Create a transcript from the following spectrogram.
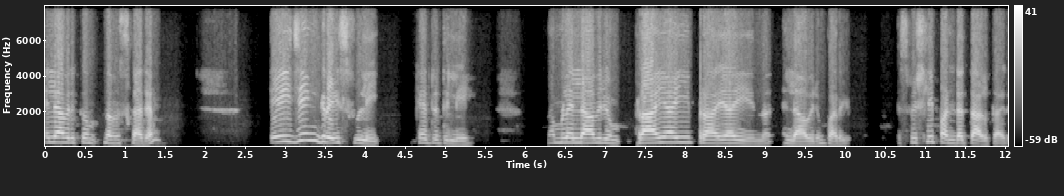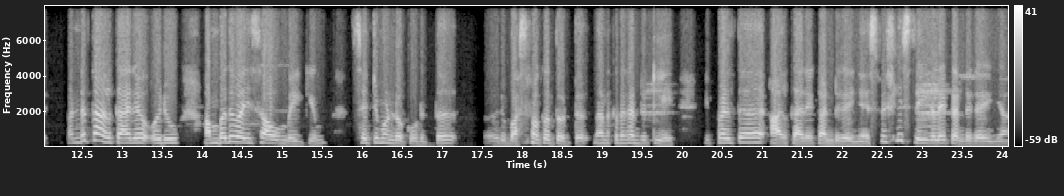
എല്ലാവർക്കും നമസ്കാരം. ഏജിങ് ഗ്രേസ്ഫുള്ളി കേട്ടിട്ടില്ലേ? നമ്മളെല്ലാവരും പ്രായായി പ്രായായി എന്ന് എല്ലാവരും പറയും. എസ്പെഷ്യലി പണ്ടത്തെ ആൾക്കാർ. പണ്ടത്തെ ആൾക്കാർ ഒരു അമ്പത് വയസ്സാവുമ്പോഴേക്കും സെറ്റുമുണ്ടൊക്കെ കൊടുത്ത് ഒരു ഭസ്മൊക്കെ തൊട്ട് നടക്കുന്ന കണ്ടിട്ടില്ലേ? ഇപ്പോഴത്തെ ആൾക്കാരെ കണ്ടു കഴിഞ്ഞാൽ എസ്പെഷ്യലി സ്ത്രീകളെ കണ്ടു കഴിഞ്ഞാൽ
